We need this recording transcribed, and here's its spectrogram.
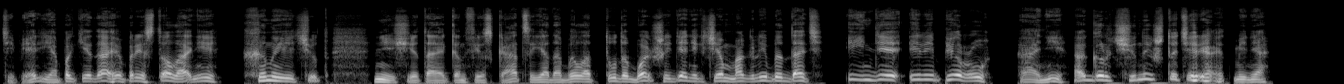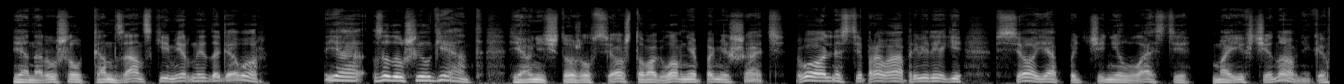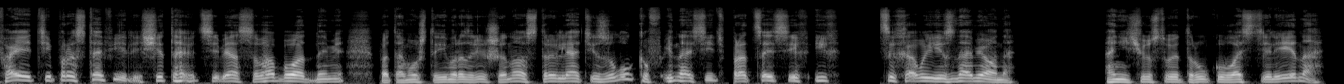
Теперь я покидаю престол, а они хнычут. Не считая конфискации, я добыл оттуда больше денег, чем могли бы дать Индия или Перу. Они огорчены, что теряют меня. Я нарушил Канзанский мирный договор. Я задушил Гент. Я уничтожил все, что могло мне помешать. Вольности, права, привилегии. Все я подчинил власти моих чиновников, а эти простофили считают себя свободными, потому что им разрешено стрелять из луков и носить в процессиях их цеховые знамена. Они чувствуют руку властелина,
